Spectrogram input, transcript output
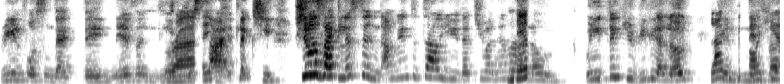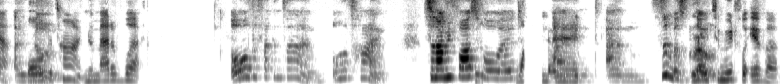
reinforcing that they never leave your Right. side. Like she, she was like, "Listen, I'm going to tell you that you are never Never- alone. When you think you're really alone, Like we are here all the time, no matter what. all the fucking time, all the time." So now we fast forward, One and um, Simba's No, to mood forever.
